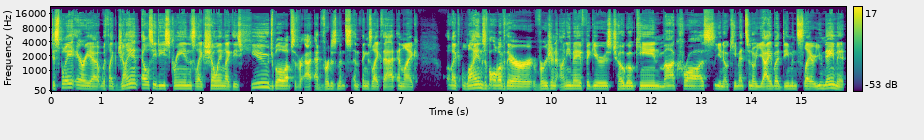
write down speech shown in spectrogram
display area with like giant LCD screens, like showing like these huge blow ups of ad- advertisements and things like that, and like like lines of all of their version anime figures, Chogokin, Macross, you know, Kimetsu no Yaiba, Demon Slayer, you name it.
